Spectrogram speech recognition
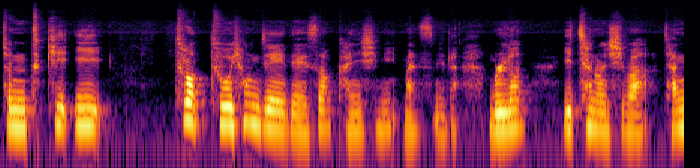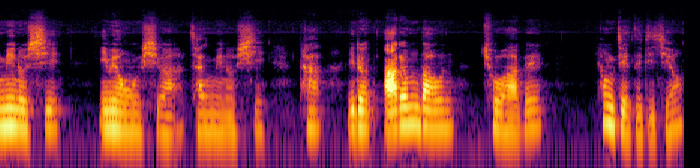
저는 특히 이 트로트 형제에 대해서 관심이 많습니다. 물론 이찬원 씨와 장민호 씨, 임영웅 씨와 장민호 씨 다 이런 아름다운 조합의 형제들이죠.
